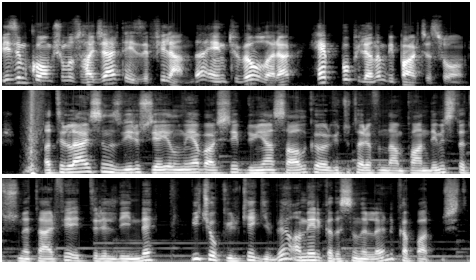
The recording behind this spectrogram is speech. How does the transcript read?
Bizim komşumuz Hacer teyze filan da entübe olarak hep bu planın bir parçası olmuş. Hatırlarsınız virüs yayılmaya başlayıp Dünya Sağlık Örgütü tarafından pandemi statüsüne terfi ettirildiğinde birçok ülke gibi Amerika'da sınırlarını kapatmıştı.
